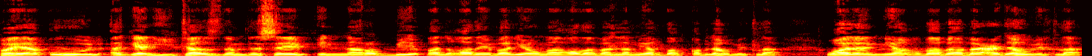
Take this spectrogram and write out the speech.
فيقول again he tells them the same إن ربي قد غضب اليوم غضبا لم يغضب قبله مثله ولن يغضب بعده مثله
